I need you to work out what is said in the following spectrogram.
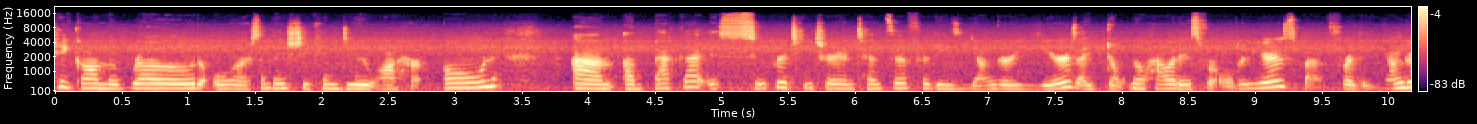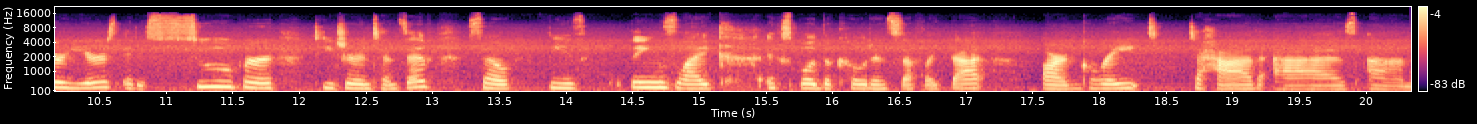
take on the road or something she can do on her own. Um, Abeka is super teacher intensive for these younger years. I don't know how it is for older years, but for the younger years, it is super teacher intensive. So these things like explode the code and stuff like that are great to have as um,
